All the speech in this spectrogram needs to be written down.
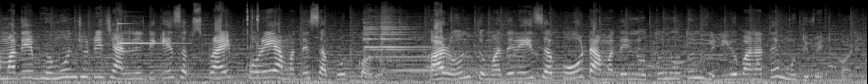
আমাদের ভ্রমণ ছুটি চ্যানেলটিকে সাবস্ক্রাইব করে আমাদের সাপোর্ট করো। কারণ তোমাদের এই সাপোর্ট আমাদের নতুন নতুন ভিডিও বানাতে মোটিভেট করে।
